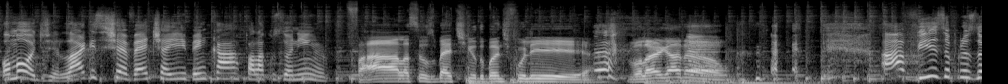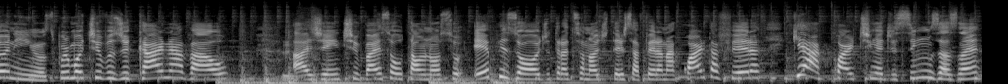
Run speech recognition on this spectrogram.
Ô, Modi, larga esse chevette aí, vem cá falar com os doninhos. Fala, seus betinhos do Band Folia. Vou largar, não. Aviso pros doninhos, por motivos de carnaval, a gente vai soltar o nosso episódio tradicional de terça-feira na quarta-feira, que é a quartinha de cinzas, né?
